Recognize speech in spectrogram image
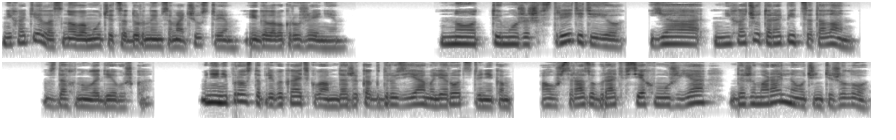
не хотела снова мучиться дурным самочувствием и головокружением. Но ты можешь встретить ее. Я не хочу торопиться, Талан, вздохнула девушка. Мне не просто привыкать к вам даже как к друзьям или родственникам, а уж сразу брать всех в мужья даже морально очень тяжело.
